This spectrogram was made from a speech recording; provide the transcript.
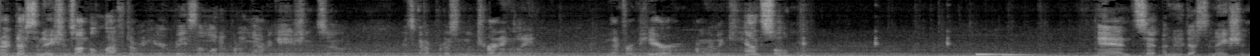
And our destination's on the left over here based on what I put in navigation. So it's gonna put us in the turning lane. And then from here, I'm gonna cancel and set a new destination.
